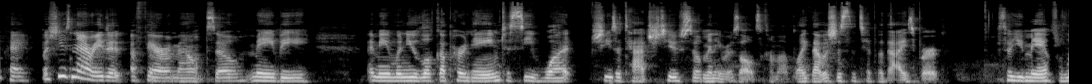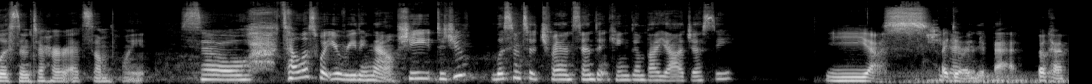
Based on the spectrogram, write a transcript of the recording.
Okay. But she's narrated a fair amount. So maybe, I mean, when you look up her name to see what she's attached to, so many results come up. Like that was just the tip of the iceberg. So you may have listened to her at some point. So tell us what you're reading now. She did you listen to Transcendent Kingdom by Yaa Gyasi? Yes, she I did. That. Okay.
